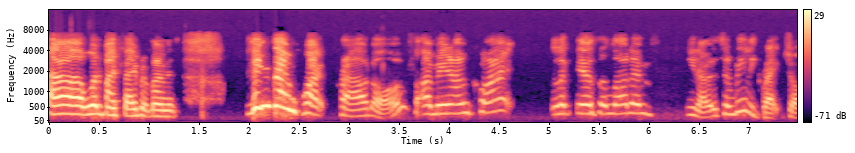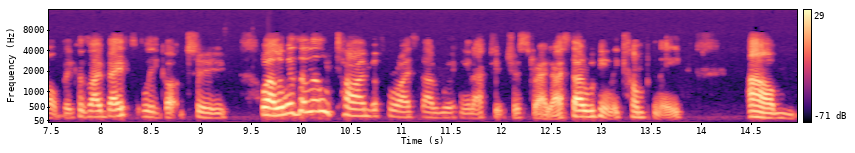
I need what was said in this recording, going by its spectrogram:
Uh, what are my favorite moments? Things I'm quite proud of. I mean, I'm quite look. There's a lot of you know, it's a really great job because I basically got to, well, it was a little time before I started working at Architecture Australia. I started working in the company, um,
